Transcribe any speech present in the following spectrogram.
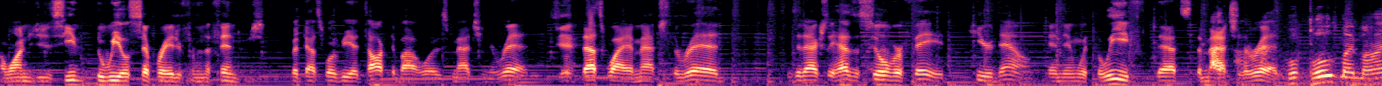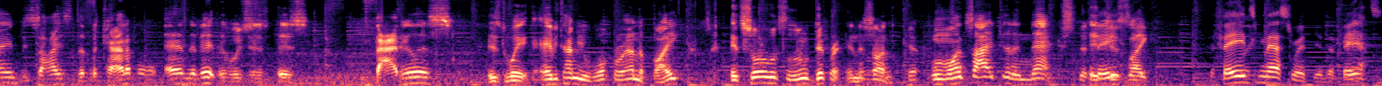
I wanted you to see the wheels separated from the fenders. But that's what we had talked about was matching the red. So Yeah. That's why I matched the red, because it actually has a silver fade here down. And then with the leaf, that's the match of the red. What blows my mind, besides the mechanical end of it, it was just is fabulous. Is the way every time you walk around the bike, it sort of looks a little different in the mm-hmm. sun. Yep. From one side to the next, it's fade- just like The fades mess with you. The fades.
